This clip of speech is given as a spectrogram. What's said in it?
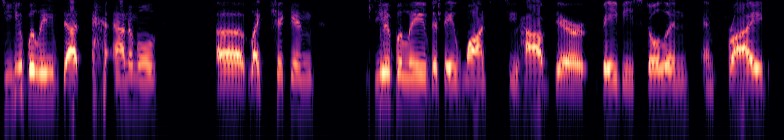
Do you believe that animals, uh, like chickens, do you believe that they want to have their baby stolen and fried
